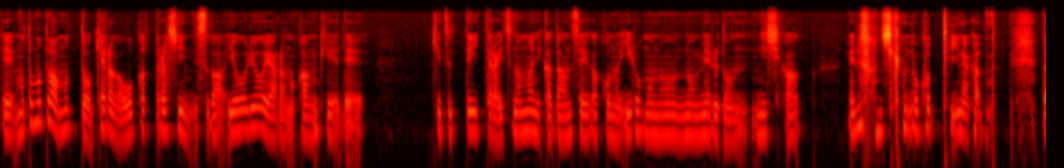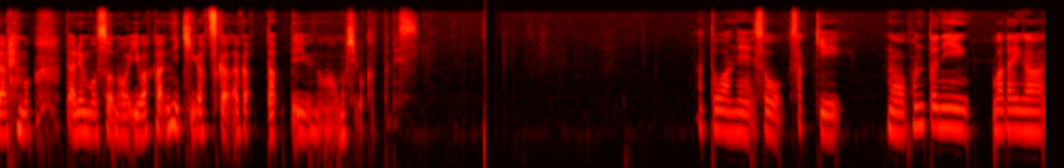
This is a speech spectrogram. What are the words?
でもともとはもっとキャラが多かったらしいんですが容量やらの関係で削っていったらいつの間にか男性がこの色物のメルドンにしかメルドンしか残っていなかった。誰も誰もその違和感に気がつかなかったっていうのが面白かったです。あとはねそうさっきもう本当に話題が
